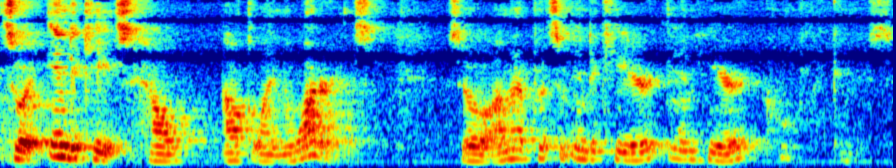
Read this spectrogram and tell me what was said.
so it indicates how alkaline the water is. So I'm going to put some indicator in here. Oh my goodness.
